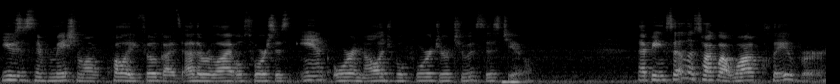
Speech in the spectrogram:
Use this information along with quality field guides, other reliable sources, and or a knowledgeable forager to assist you. That being said, let's talk about white clover.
